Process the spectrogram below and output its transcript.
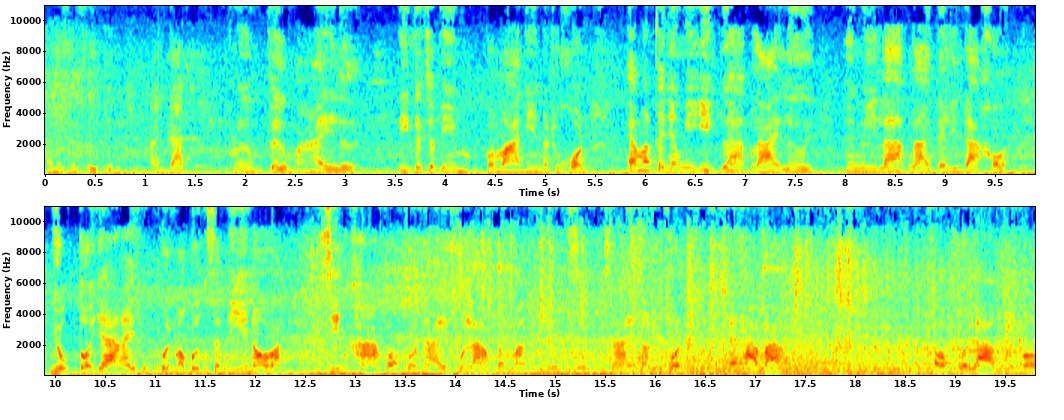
อันนี้ก็คือเป็นอันดับเพิ่มเติมมาให้เลย นี่ก็จะมีประมาณนี้นะทุกคน แต่มันก็ยังมีอีกหลากหลายเลย ยังมีหลากหลายแต่ลินดาขอยกตัวอย่างให้ทุกคนมาเบิ้งสนีเนาะว่าสินค้าของคนไทยคนลาวกับมันนิยมสนใจนะทุกคนแต่ถามว่า ของคนลาวมีก็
